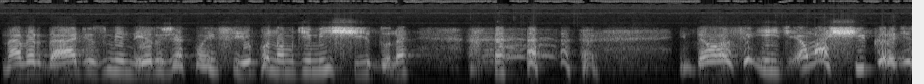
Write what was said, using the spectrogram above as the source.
na verdade, os mineiros já conheciam com o nome de mexido, né? então é o seguinte, é uma xícara de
